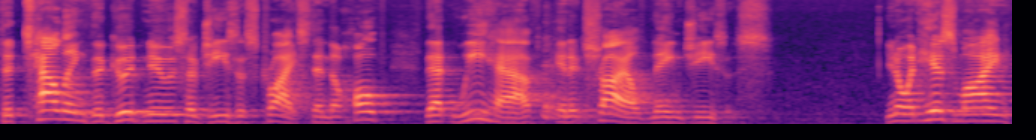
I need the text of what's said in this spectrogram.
to telling the good news of Jesus Christ and the hope that we have in a child named Jesus. You know, in his mind,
